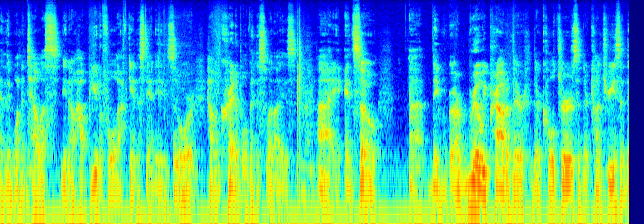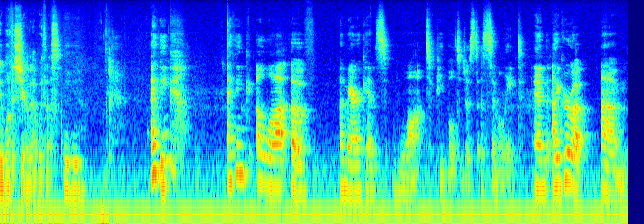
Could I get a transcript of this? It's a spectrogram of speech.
and they want to tell us, you know, how beautiful Afghanistan is, or how incredible Venezuela is, uh, and so uh, they are really proud of their their cultures and their countries, and they want to share that with us. I think I think a lot of Americans want people to just assimilate. And I grew up um,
